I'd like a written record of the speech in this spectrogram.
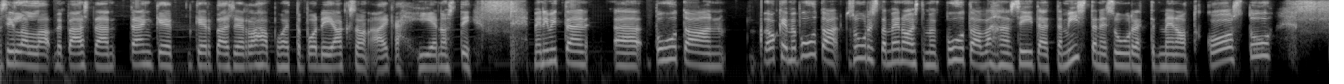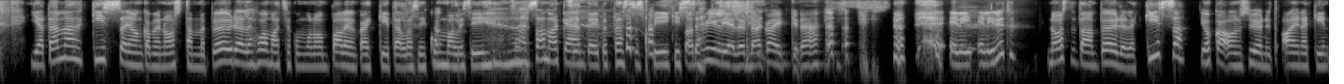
sillalla me päästään tämän kertaiseen rahapuhetta jaksoon aika hienosti. Me nimittäin äh, puhutaan okei, me puhutaan suurista menoista, me puhutaan vähän siitä, että mistä ne suuret menot koostuu. Ja tämä kissa, jonka me nostamme pöydälle, huomaatko, kun mulla on paljon kaikkia tällaisia kummallisia sanakäänteitä tässä spiikissä. Sä oot nämä kaikki tähän. eli, eli nyt nostetaan pöydälle kissa, joka on syönyt ainakin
